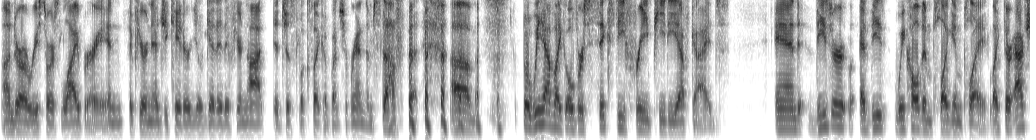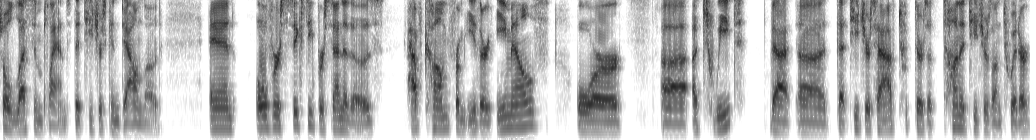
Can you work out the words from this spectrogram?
under our resource library, and if you're an educator, you'll get it. If you're not, it just looks like a bunch of random stuff. But, um, but we have like over 60 free PDF guides. And these are uh, these we call them plug and play. Like they're actual lesson plans that teachers can download. And over 60% of those have come from either emails or uh, a tweet that uh, that teachers have. There's a ton of teachers on Twitter.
